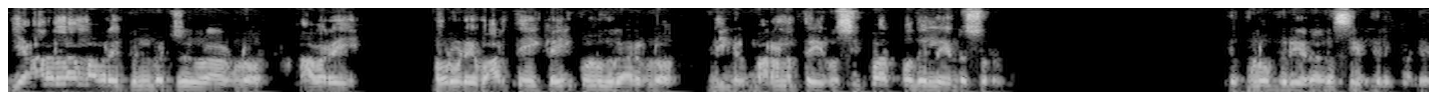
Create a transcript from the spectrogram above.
யாரெல்லாம் அவரை பின்பற்றுகிறார்களோ அவரை அவருடைய வார்த்தையை கை கொள்கிறார்களோ நீங்கள் மரணத்தை ருசி பார்ப்பதில்லை என்று சொல்லுங்க எவ்வளவு பெரிய ரகசியம் இருக்கிறது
